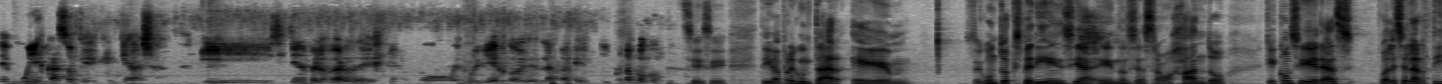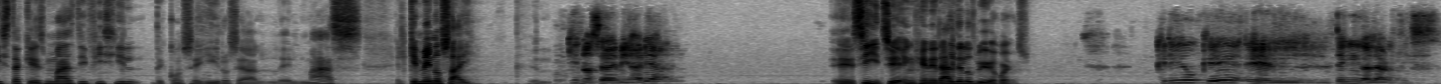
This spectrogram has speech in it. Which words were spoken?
es muy escaso que, haya. Y si tiene el pelo verde o es muy viejo, eh, la verdad que importa poco. Sí, sí. Te iba a preguntar, eh, según tu experiencia en donde estás trabajando, ¿qué consideras ¿cuál es el artista que es más difícil de conseguir? O sea, el más, el que menos hay. Que no sea de mi área. Eh, sí, sí, en general de los videojuegos. Creo que el Technical Artist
